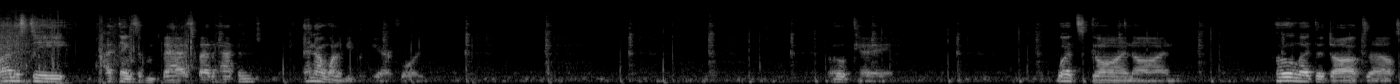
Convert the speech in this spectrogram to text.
Honestly, I think something bad's about to happen, and I want to be prepared for it. Okay. What's going on? Who let the dogs out?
